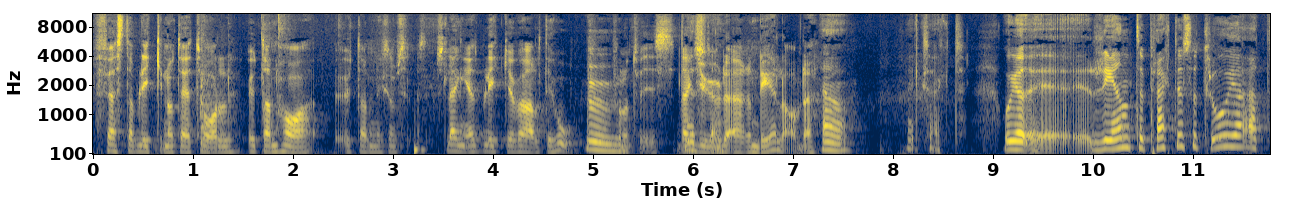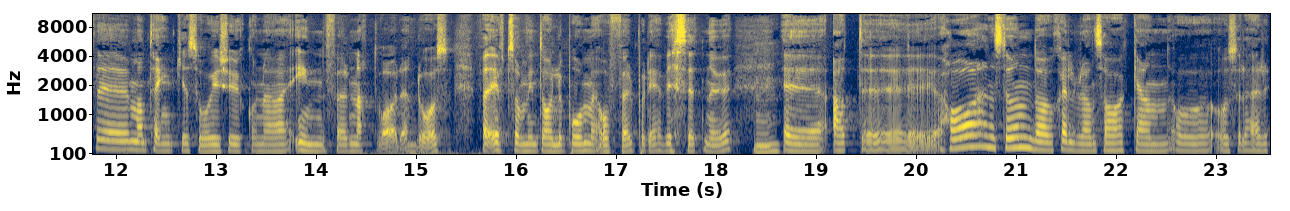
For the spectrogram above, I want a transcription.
fästa blicken åt ett håll, utan ha utan liksom slänga ett blick över alltihop mm. på något vis. Där Just Gud det. är en del av det. Ja exakt. Och jag, eh, rent praktiskt så tror jag att eh, man tänker så i kyrkorna inför nattvarden då, för eftersom vi inte håller på med offer på det viset nu. Mm. Eh, att ha en stund av självrannsakan och, och sådär.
